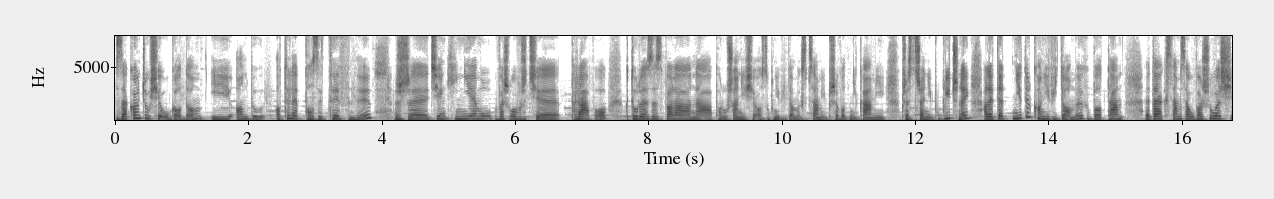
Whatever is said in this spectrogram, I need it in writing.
zakończył się ugodą i on był o tyle pozytywny, że dzięki niemu weszło w życie prawo, które zezwala na poruszanie się osób niewidomych z psami przewodnikami przestrzeni publicznej, ale te nie tylko niewidomych, bo tam, tak jak sam zauważyłeś,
